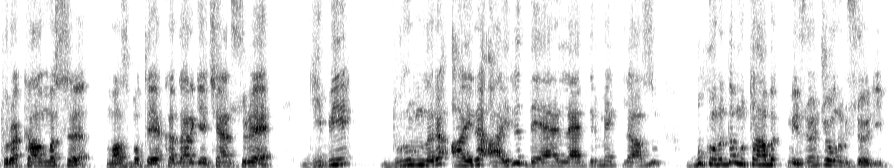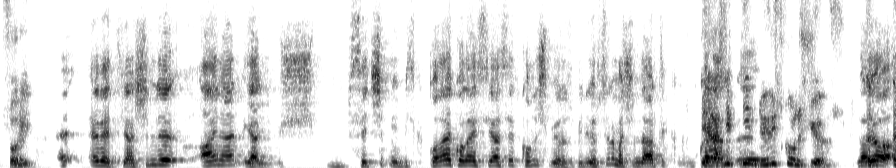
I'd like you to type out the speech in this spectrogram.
tura kalması, mazbataya kadar geçen süre gibi durumları ayrı ayrı değerlendirmek lazım. Bu konuda mutabık mıyız? Önce onu bir söyleyeyim, sorayım. E, evet ya şimdi aynen ya seçim biz kolay kolay siyaset konuşmuyoruz biliyorsun ama şimdi artık bu kadar siyaset değil e, döviz konuşuyoruz. Yok yok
